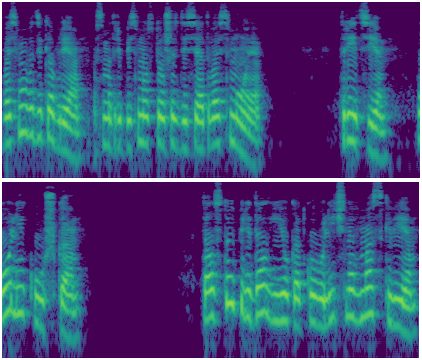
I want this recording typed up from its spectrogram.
8 декабря. Смотри письмо 168. Третье. Поликушка. Толстой передал ее Каткову лично в Москве,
